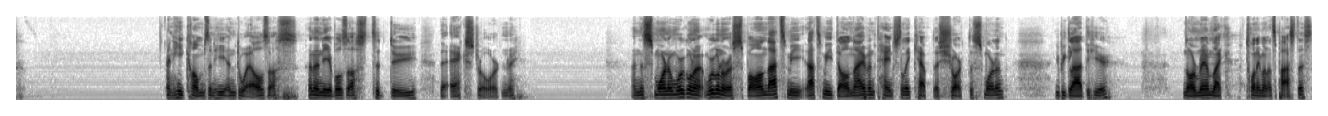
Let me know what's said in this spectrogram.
And He comes and He indwells us and enables us to do the extraordinary. And this morning we're gonna we're gonna respond. That's me. That's me done. I've intentionally kept this short this morning. You'd be glad to hear. Normally I'm like 20 minutes past this.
